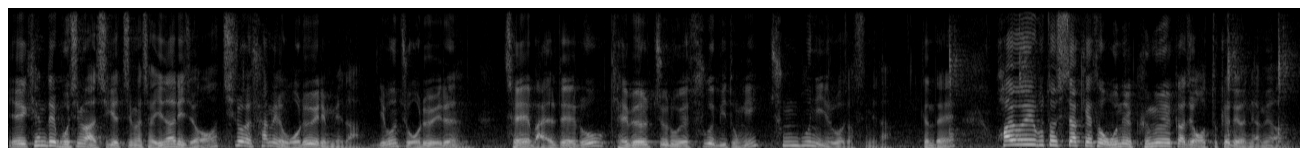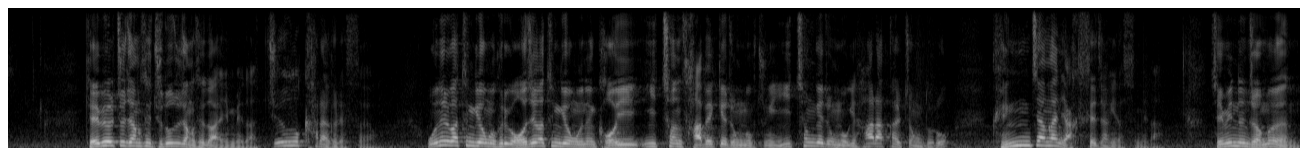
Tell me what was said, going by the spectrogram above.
이 캔들 보시면 아시겠지만 자 이날이죠. 7월 3일 월요일입니다. 이번 주 월요일은 제 말대로 개별주로의 수급 이동이 충분히 이루어졌습니다. 근데 화요일부터 시작해서 오늘 금요일까지 어떻게 되었냐면 개별주 장세, 주도주 장세도 아닙니다. 쭉 하락을 했어요. 오늘 같은 경우 그리고 어제 같은 경우는 거의 2,400개 종목 중에 2,000개 종목이 하락할 정도로 굉장한 약세장이었습니다. 재밌는 점은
